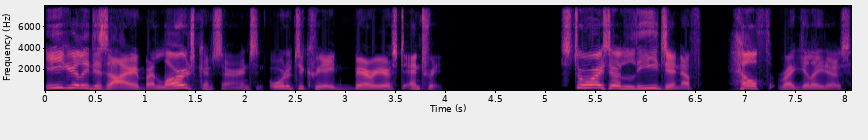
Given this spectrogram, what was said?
eagerly desired by large concerns in order to create barriers to entry. Stories are legion of health regulators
